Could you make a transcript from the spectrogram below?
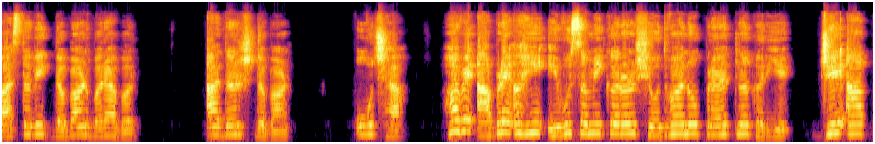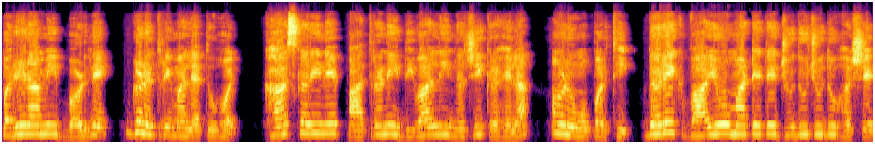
વાસ્તવિક દબાણ બરાબર, આદર્શ દબાણ ઓછા હવે આપણે અહીં એવું સમીકરણ શોધવાનો પ્રયત્ન કરીએ, જે આ પરિણામી બળને ગણતરીમાં લેતું હોય. ખાસ કરીને પાત્રની દિવાલની નજીક રહેલા અણુઓ પરથી. દરેક વાયુઓ માટે તે જુદું જુદું હશે.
